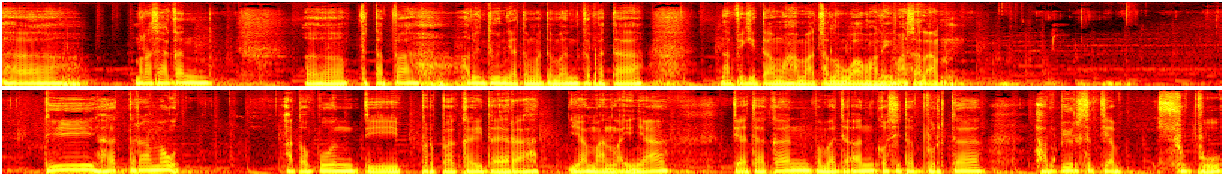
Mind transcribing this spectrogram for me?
uh, merasakan uh, betapa rindunya teman-teman kepada Nabi kita Muhammad Shallallahu Alaihi Wasallam. Di Hadramaut ataupun di berbagai daerah Yaman lainnya diadakan pembacaan kosida burda hampir setiap subuh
